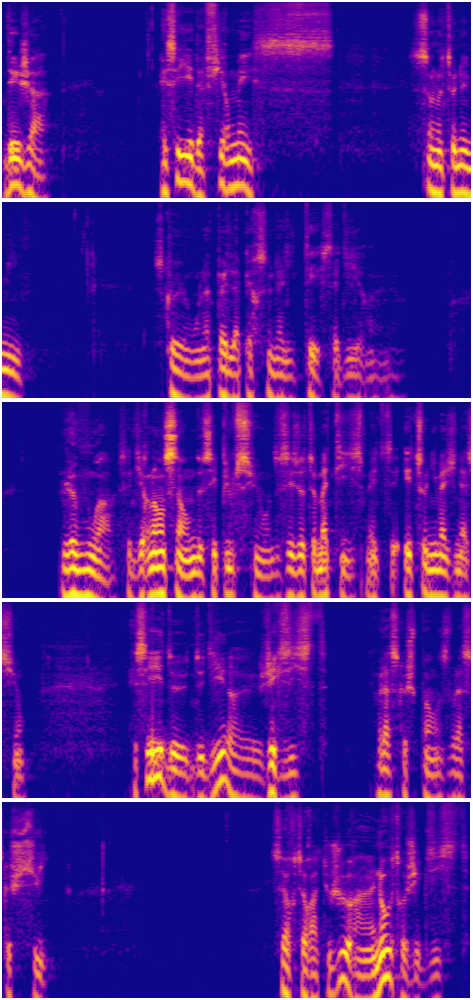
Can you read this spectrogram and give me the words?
déjà, essayer d'affirmer son autonomie, ce qu'on appelle la personnalité, c'est-à-dire le moi, c'est-à-dire l'ensemble de ses pulsions, de ses automatismes et de, son imagination. Essayez de, dire euh, j'existe, voilà ce que je pense, voilà ce que je suis. Se heurtera toujours à un autre j'existe.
